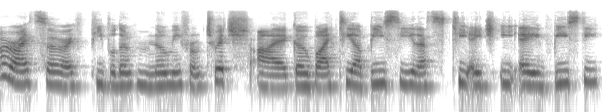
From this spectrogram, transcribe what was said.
All right, so if people don't know me from Twitch, I go by TRBC. That's T H E A Beastie.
